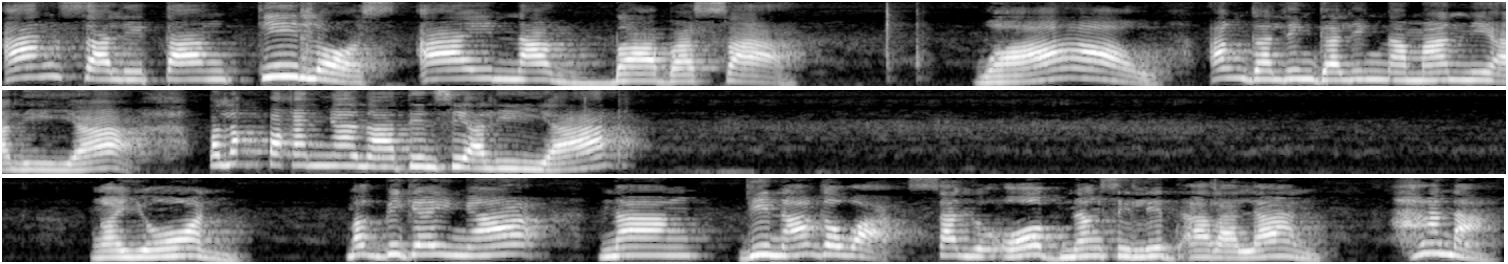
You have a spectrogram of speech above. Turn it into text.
ang salitang kilos ay nagbabasa. Wow! Ang galing-galing naman ni Aliyah. Palakpakan nga natin si Aliyah. Ngayon, magbigay nga ng ginagawa sa loob ng silid-aralan. Hana,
